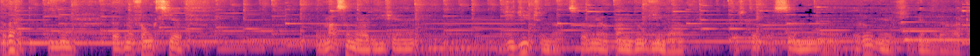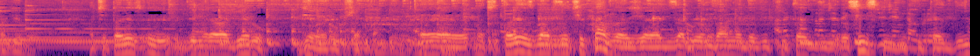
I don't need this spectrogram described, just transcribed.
No tak, i pewne funkcje w masonerii się dziedziczy. No, wspomniał pan Dugina, toż to syn e, również generała KGB. Znaczy to jest y, generała Gieru. Przed tam było. E, znaczy to jest bardzo ciekawe, że jak zaglądamy do Wikipedii, rosyjskiej Wikipedii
